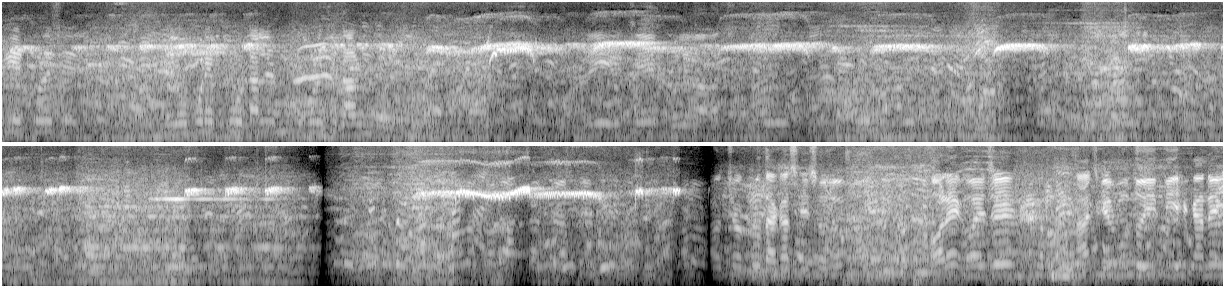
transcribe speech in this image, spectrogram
ক্রিয়েট করেছে। এর ওপরে পোর্টালের মতো করেছে দারুণ করেছে এই হচ্ছে ভোলে বাবার ছবি। চক্র দেখা শেষ হলো। অনেক হয়েছে। আজকের মতো ইতি এখানেই।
